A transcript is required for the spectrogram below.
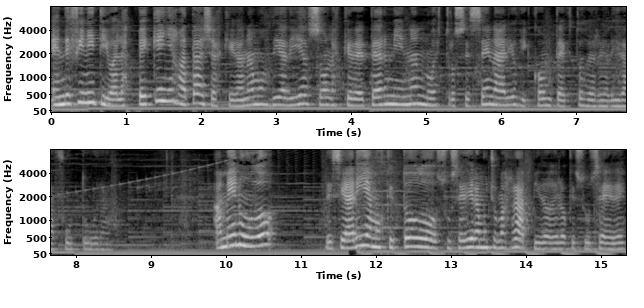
En definitiva, las pequeñas batallas que ganamos día a día son las que determinan nuestros escenarios y contextos de realidad futura. A menudo desearíamos que todo sucediera mucho más rápido de lo que sucede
